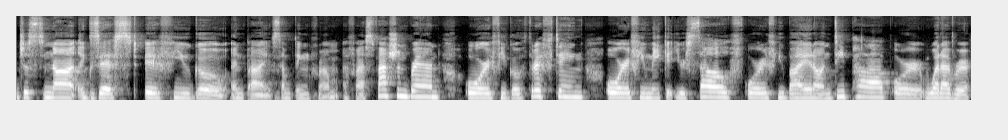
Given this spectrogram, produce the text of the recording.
just not exist if you go and buy something from a fast fashion brand, or if you go thrifting, or if you make it yourself, or if you buy it on Depop, or whatever.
